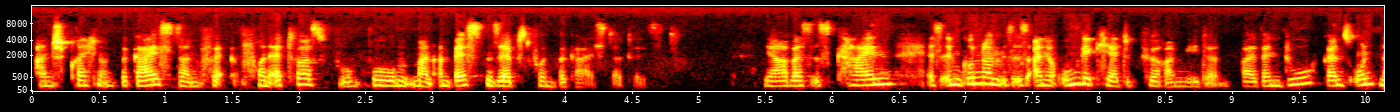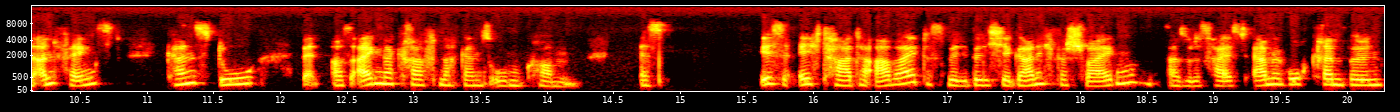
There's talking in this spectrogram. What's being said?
ansprechen und begeistern für, von etwas, wo, wo man am besten selbst von begeistert ist. Ja, aber es ist kein, es im Grunde genommen es ist eine umgekehrte Pyramide, weil wenn du ganz unten anfängst, kannst du aus eigener Kraft nach ganz oben kommen. Es ist echt harte Arbeit, das will, will ich hier gar nicht verschweigen. Also das heißt Ärmel hochkrempeln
